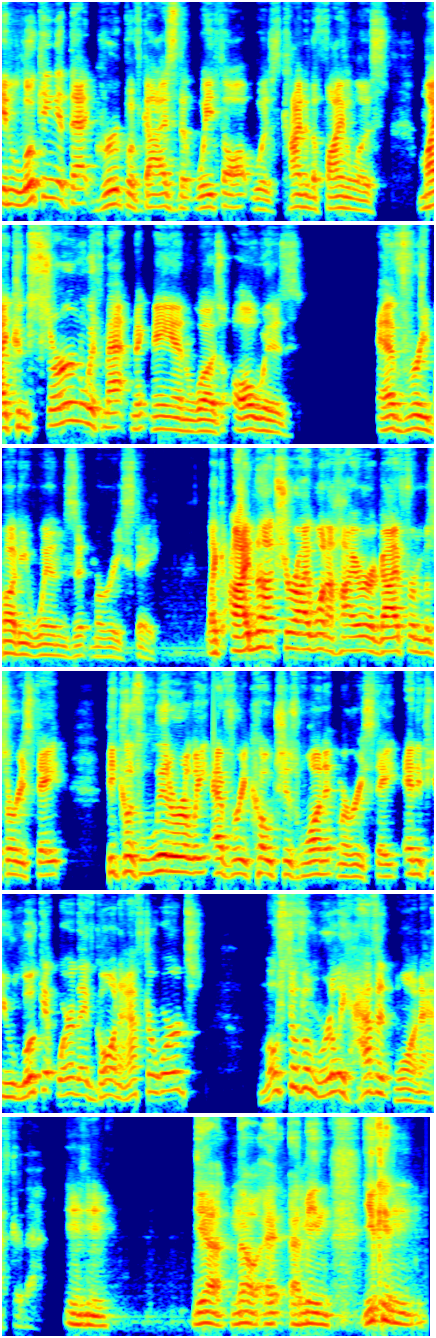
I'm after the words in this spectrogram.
in looking at that group of guys that we thought was kind of the finalists, my concern with Matt McMahon was always everybody wins at Murray State. Like, I'm not sure I want to hire a guy from Missouri State because literally every coach has won at Murray State. And if you look at where they've gone afterwards, most of them really haven't won after that. Mm-hmm. Yeah, no, I, I, mean, you can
